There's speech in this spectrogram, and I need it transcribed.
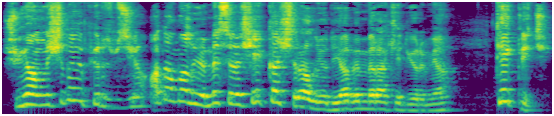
şu yanlışı da yapıyoruz biz ya. Adam alıyor mesela şey kaç lira alıyordu ya ben merak ediyorum ya. Tekliç.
